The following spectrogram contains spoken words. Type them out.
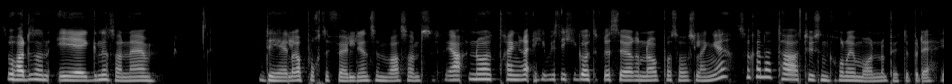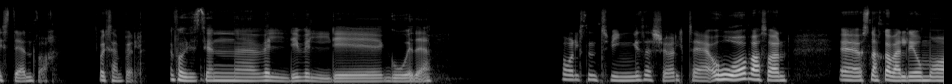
Så hun hadde sånn egne sånne deler av porteføljen som var sånn Ja, nå trenger jeg Hvis jeg ikke går til frisøren nå på så og så lenge, så kan jeg ta 1000 kroner i måneden og putte på det istedenfor, for eksempel. Det er faktisk en veldig, veldig god idé. For å liksom tvinge seg sjøl til Og hun òg var sånn eh, Snakka veldig om å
